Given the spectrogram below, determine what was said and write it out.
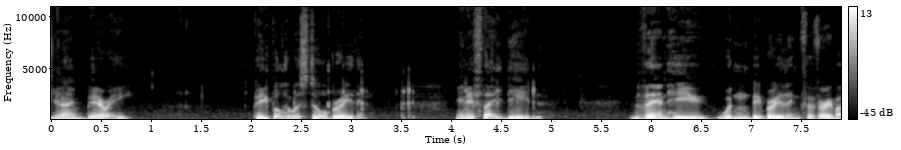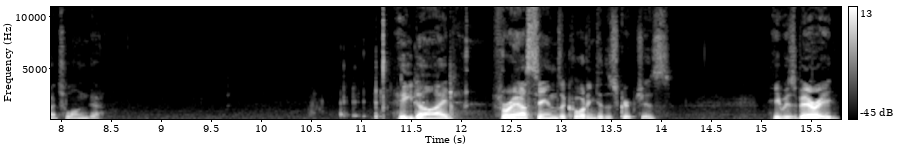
You don't bury people who are still breathing. And if they did, then he wouldn't be breathing for very much longer. He died for our sins according to the scriptures he was buried,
